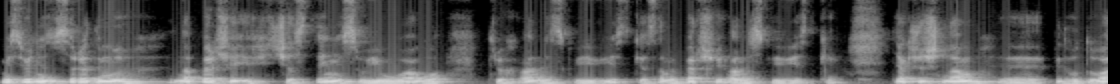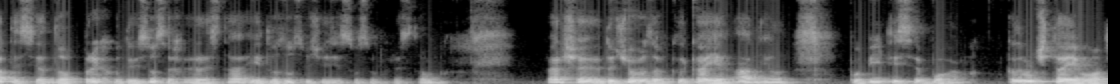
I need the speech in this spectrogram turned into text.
Ми сьогодні зосередимо на першій частині свою увагу трьохангельської вістки, а саме першої ангельської вістки. Як же ж нам е, підготуватися до приходу Ісуса Христа і до зустрічі з Ісусом Христом? Перше, до чого закликає ангел, побійтеся Бога. Коли ми читаємо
